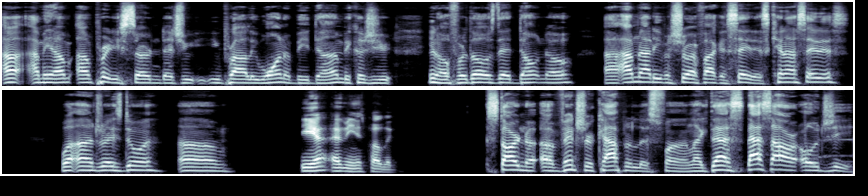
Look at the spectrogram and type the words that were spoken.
I, I mean, I'm I'm pretty certain that you you probably want to be done because you you know for those that don't know, uh, I'm not even sure if I can say this. Can I say this? What Andre's doing? Um, Yeah, I mean it's public. Starting a, a venture capitalist fund. Like that's that's our OG. You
